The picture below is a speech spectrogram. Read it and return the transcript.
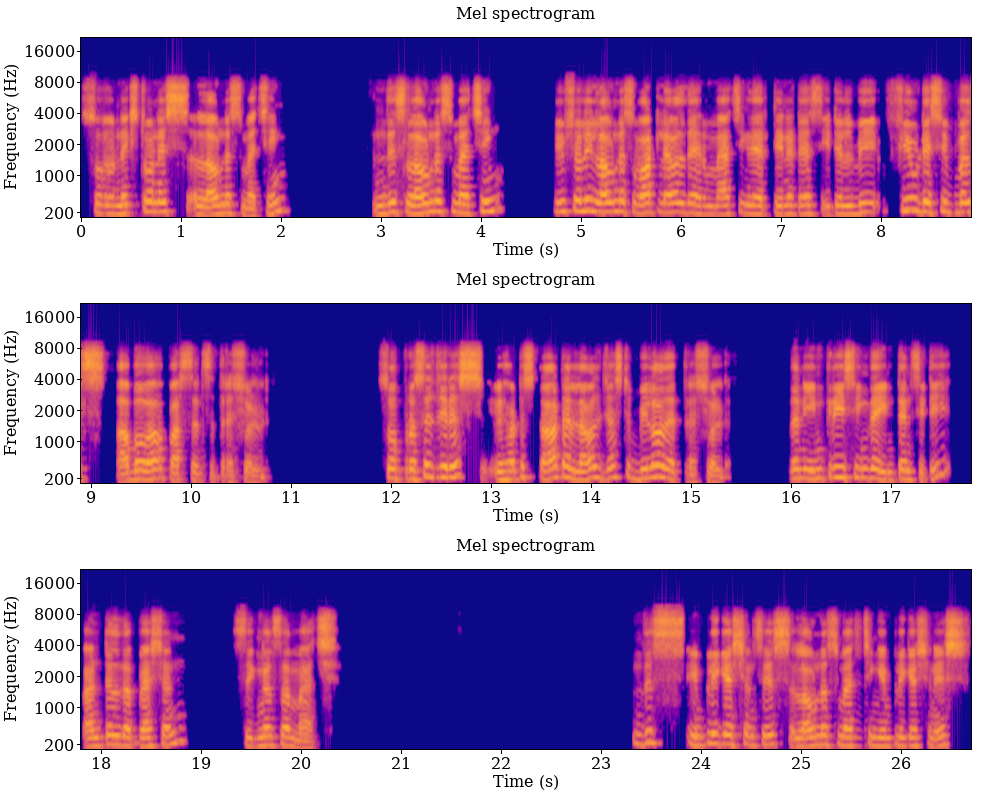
So next one is loudness matching. In this loudness matching, usually loudness, what level they are matching their tinnitus, it will be few decibels above a person's threshold. So procedure is you have to start a level just below the threshold, then increasing the intensity until the patient signals a match. This implications is loudness matching implication is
